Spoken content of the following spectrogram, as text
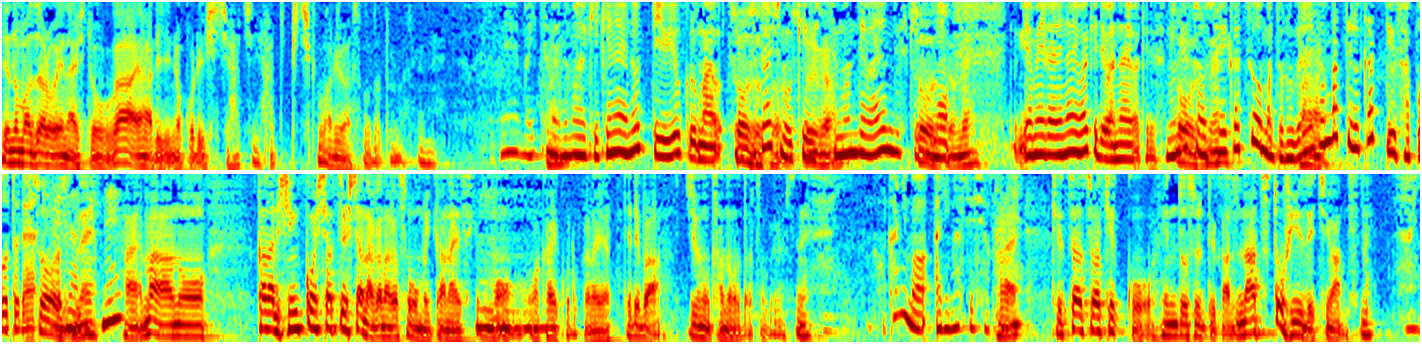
で飲まざるを得ない人がやはり残り7、8、8、9割はそうだと思いますよね。ですね。まあ、いつまで飲まなきゃいけないのっていうよく、まあ、薬剤師も受ける質問ではあるんですけども、そうですよやめられないわけではないわけですもんね。そねの生活をまあどのぐらい頑張ってるかっていうサポートが大事なんですね。はい。まあ、あの、かなり進行しちゃってる人はなかなかそうもいかないですけども、若い頃からやってれば十分可能だと思いますね。他にもありますでしょうかね。はい。血圧は結構変動するというか、夏と冬で違うんですね。はい。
